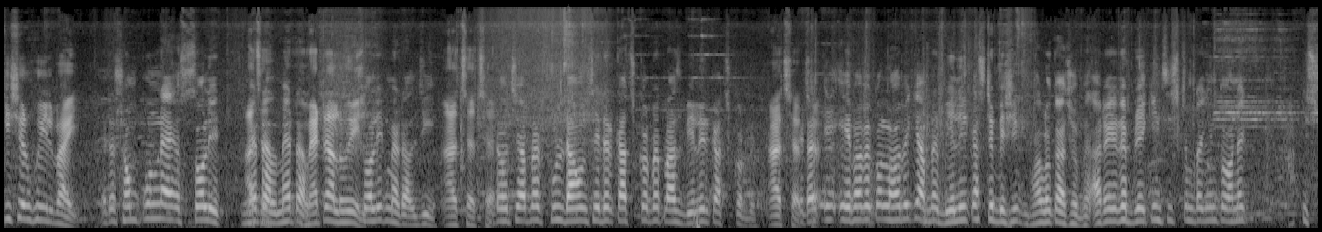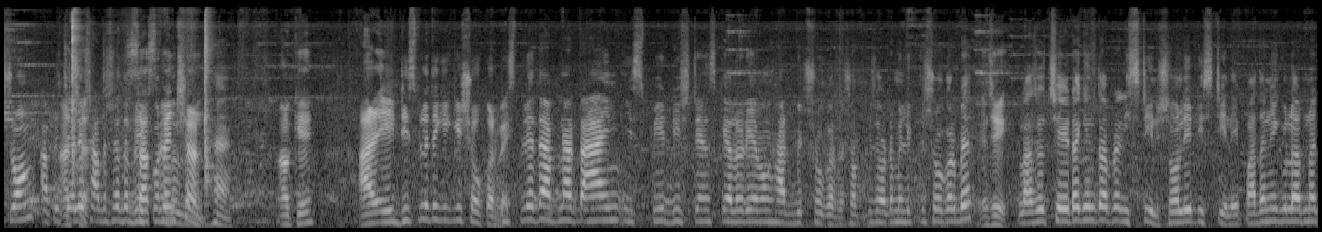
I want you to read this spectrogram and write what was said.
কিসের হুইল ভাই? এটা সম্পূর্ণ solid metal metal metal wheel. Solid metal জি। আচ্ছা আচ্ছা। এটা হচ্ছে আপনার ফুল ডাউন সাইডের কাজ করবে প্লাস বেলির কাজ করবে। আচ্ছা এটা আচ্ছা। এভাবে করলে হবে কি আপনার বেলির কাজটা বেশি ভালো কাজ হবে। আর এটা ব্রেকিং সিস্টেমটা কিন্তু অনেক স্ট্রং আপনি চাইলে আচ্ছা। সাথে সাথে ব্রেক করে? হ্যাঁ। ওকে আর এই ডিসপ্লেতে কি কি শো করবে? ডিসপ্লেতে আপনার টাইম স্পিড ডিসটেন্স ক্যালোরি এবং হার্টবিট শো করবে। সবকিছু অটোমেটিকলি শো করবে। জি। প্লাস হচ্ছে এটা কিন্তু আপনার স্টিল সলিড স্টিল এই পাদানিগুলো আপনার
